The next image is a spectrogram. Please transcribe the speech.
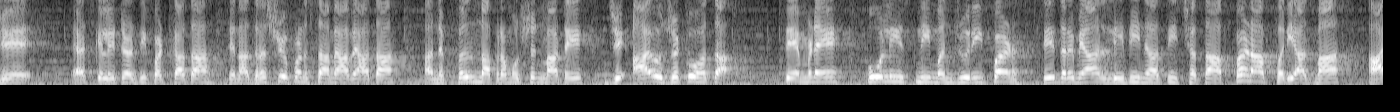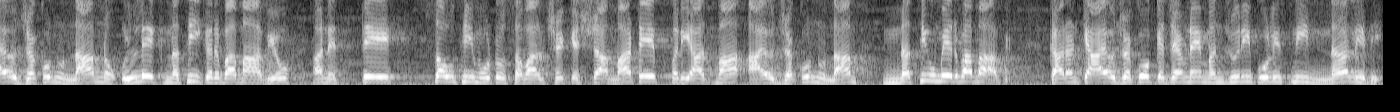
જે એસ્કેલેટરથી પટકાતા તેના દ્રશ્યો પણ સામે આવ્યા હતા અને ફિલ્મના પ્રમોશન માટે જે આયોજકો હતા, તેમણે પોલીસની મંજૂરી પણ તે દરમિયાન લીધી ન હતી. છતાં પણ આ ફરિયાદમાં આયોજકોનું નામનો ઉલ્લેખ નથી કરવામાં આવ્યો અને તે સૌથી મોટો સવાલ છે કે શા માટે ફરિયાદમાં આયોજકોનું નામ નથી ઉમેરવામાં આવ્યું? કારણ કે આયોજકો કે જેમણે મંજૂરી પોલીસની ન લીધી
